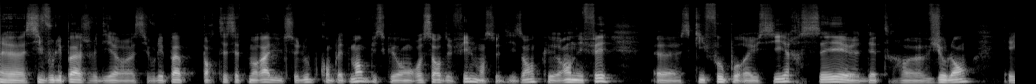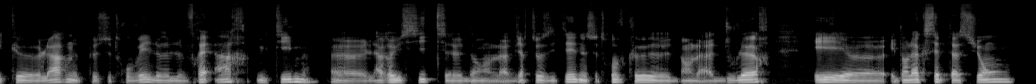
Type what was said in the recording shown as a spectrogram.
Euh, s'il voulait pas, je veux dire, euh, s'il voulait pas porter cette morale, il se loupe complètement, puisqu'on ressort du film en se disant que, en effet, euh, ce qu'il faut pour réussir, c'est d'être violent et que l'art ne peut se trouver, le, vrai art ultime, la réussite dans la virtuosité ne se trouve que dans la douleur et dans l'acceptation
